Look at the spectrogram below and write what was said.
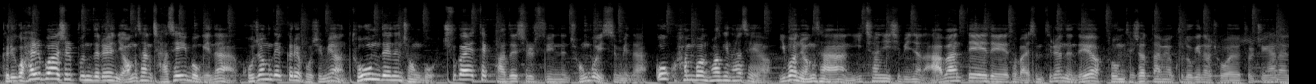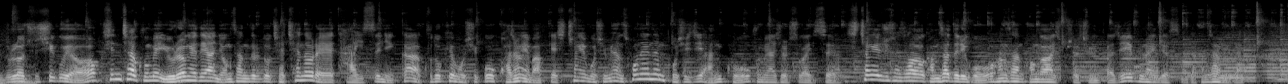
그리고 할부하실 분들은 영상 자세히 보기나 고정 댓글에 보시면 도움되는 정보, 추가 혜택 받으실 수 있는 정보 있습니다. 꼭 한번 확인하세요. 이번 영상 2022년 아반떼에 대해서 말씀드렸는데요. 도움 되셨다면 구독이나 좋아요 둘 중에 하나 눌러주시고요. 신차 구매 요령에 대한 영상들도 제 채널에 다 있으니까 구독해보시고 과정에 맞게 시청해보시면 손해는 보시지 않고 구매하실 수가 있어요. 시청해주셔서 감사드리고 항상 건강하십시오. 지금까지 블라인드였습니다. 감사합니다.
